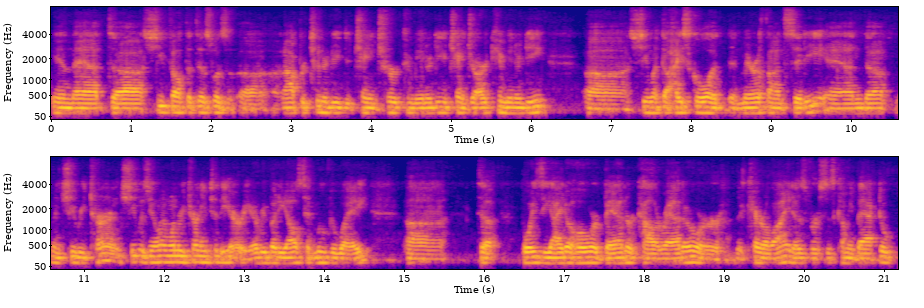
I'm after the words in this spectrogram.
in that uh, she felt that this was uh, an opportunity to change her community, change our community. Uh, she went to high school at, in Marathon City, and when she returned, she was the only one returning to the area. Everybody else had moved away to Boise, Idaho, or Bend, or Colorado, or the Carolinas versus coming back to,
